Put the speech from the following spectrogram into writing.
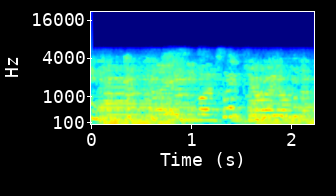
Easy ones to join.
